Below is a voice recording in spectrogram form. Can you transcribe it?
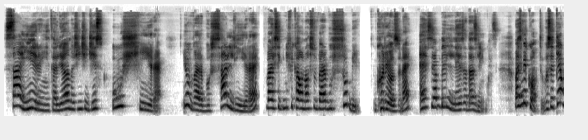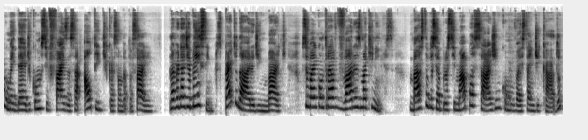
Sair em italiano a gente diz uscire. E o verbo salire vai significar o nosso verbo subir. Curioso, né? Essa é a beleza das línguas. Mas me conta, você tem alguma ideia de como se faz essa autenticação da passagem? Na verdade, é bem simples. Perto da área de embarque, você vai encontrar várias maquininhas. Basta você aproximar a passagem, como vai estar indicado,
